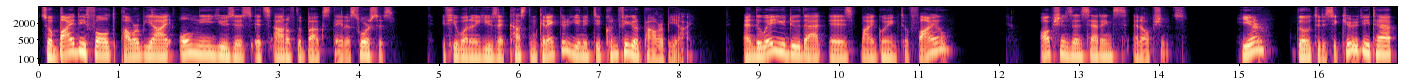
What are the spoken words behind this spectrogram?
So by default, Power BI only uses its out-of-the-box data sources. If you want to use a custom connector, you need to configure Power BI. And the way you do that is by going to File, Options and Settings, and Options. Here, go to the Security tab,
